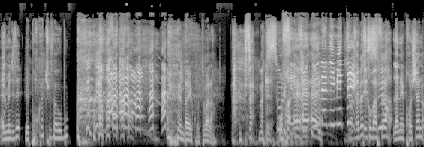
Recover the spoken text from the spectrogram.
elle me disait Mais pourquoi tu vas au bout? Bah écoute, voilà. Ça me On saoule. fera- eh, eh, eh, unanimité. Vous savez ce qu'on va faire? L'année prochaine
